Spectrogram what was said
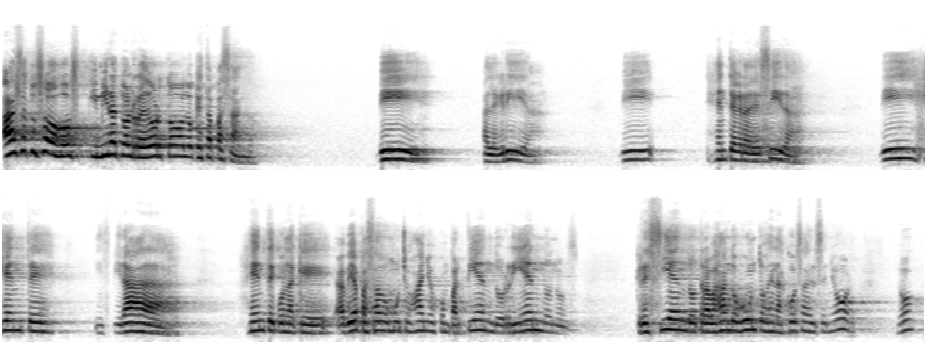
alza tus ojos y mira a tu alrededor todo lo que está pasando. Vi alegría, vi gente agradecida, vi gente inspirada, gente con la que había pasado muchos años compartiendo, riéndonos, creciendo, trabajando juntos en las cosas del Señor, ¿no?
